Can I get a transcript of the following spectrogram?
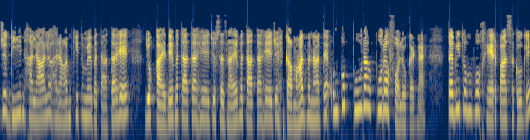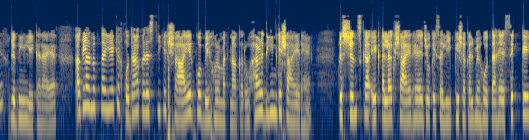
جو دین حلال و حرام کی تمہیں بتاتا ہے، جو قاعدے بتاتا ہے، جو سزائیں بتاتا ہے، جو احکامات بناتا ہے، ان کو پورا پورا فالو کرنا ہے۔ تبھی تم وہ خیر پا سکو گے جو دین لے کر آیا ہے۔ اگلا نقطہ یہ کہ خدا پرستی کے شاعر کو بے حرمت نہ کرو۔ ہر دین کے شاعر ہیں۔ کرسچنس کا ایک الگ شاعر ہے جو کہ سلیب کی شکل میں ہوتا ہے، سکھ کے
